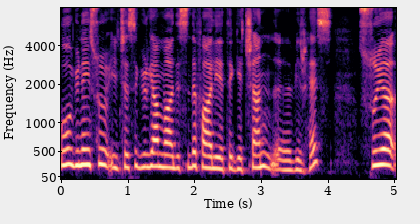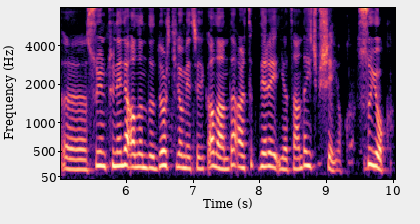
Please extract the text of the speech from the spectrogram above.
Bu Güneysu ilçesi Gürgen Vadisi'nde faaliyete geçen e, bir HES suya e, suyun tüneli alındığı 4 kilometrelik alanda artık dere yatağında hiçbir şey yok. Su yok.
